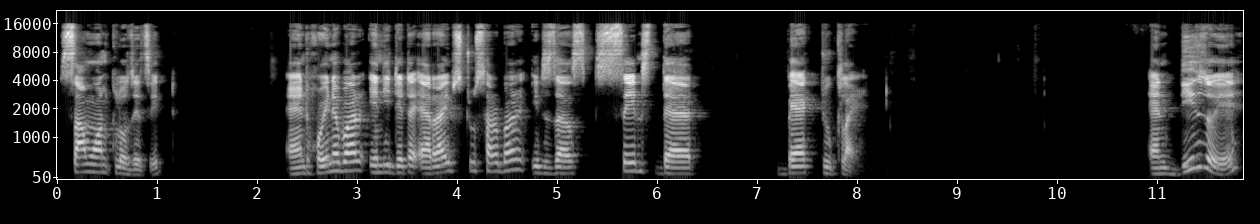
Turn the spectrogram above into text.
someone closes it. And whenever any data arrives to server it just sends that back to client. And this way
